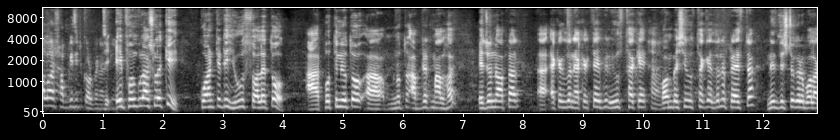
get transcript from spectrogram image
ভালো সব ভিজিট করবেন। এই ফোনগুলো আসলে কি কোয়ান্টিটি হিউজ চলে তো আর প্রতিনিয়ত নতুন আপডেট মাল হয় এজন্য আপনার এক একজন এক এক টাইপের ইউজ থাকে হ্যাঁ। কম বেশি ইউজ থাকে এর জন্য প্রাইসটা নির্দিষ্ট করে বলা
